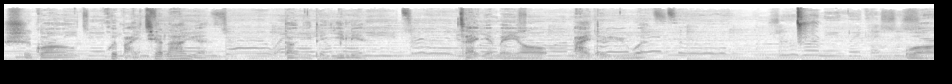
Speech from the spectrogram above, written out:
时光会把一切拉远，当你的依恋再也没有爱的余温，我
